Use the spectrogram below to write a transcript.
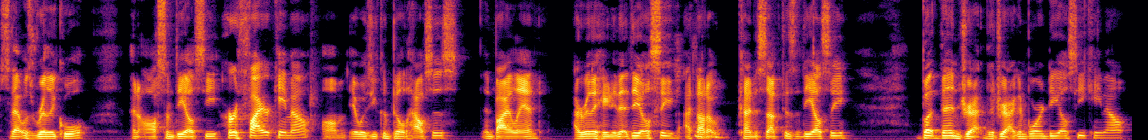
So that was really cool. An awesome DLC. Hearthfire came out. Um, it was you can build houses and buy land. I really hated that DLC. I thought it kind of sucked as a DLC. But then Dra- the Dragonborn DLC came out,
